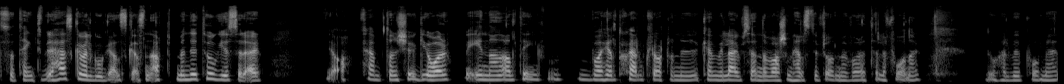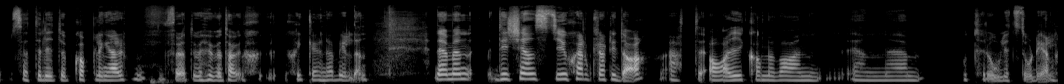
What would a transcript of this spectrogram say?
så tänkte vi det här ska väl gå ganska snabbt. Men det tog ju sådär ja, 15-20 år innan allting var helt självklart och nu kan vi livesända var som helst ifrån med våra telefoner. Då höll vi på med satellituppkopplingar för att överhuvudtaget skicka den här bilden. Nej, men det känns ju självklart idag att AI kommer vara en, en eh, otroligt stor del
